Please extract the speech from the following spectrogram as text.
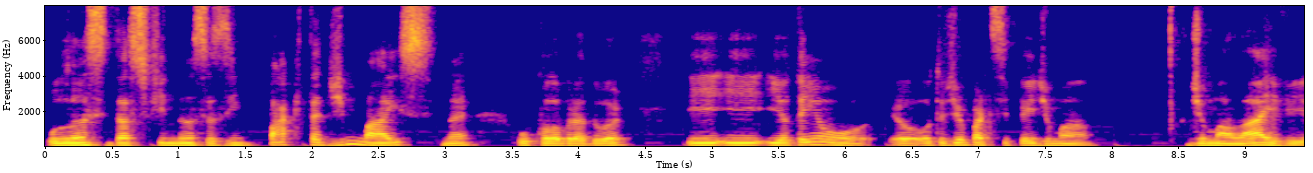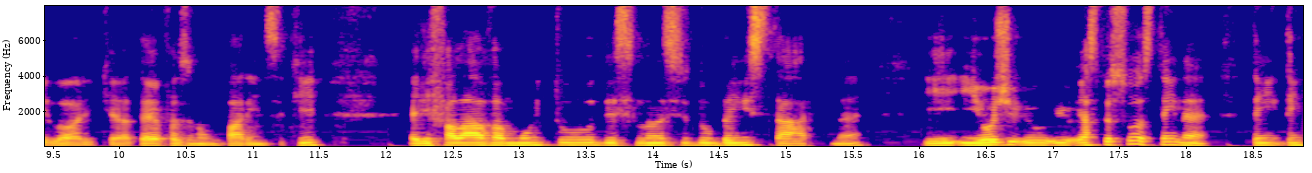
o lance das finanças impacta demais né, o colaborador. E, e, e eu tenho. Eu, outro dia eu participei de uma, de uma live, Lori, que é até fazendo um parênteses aqui, ele falava muito desse lance do bem-estar, né? E, e hoje e as pessoas têm, né? Tem, tem,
